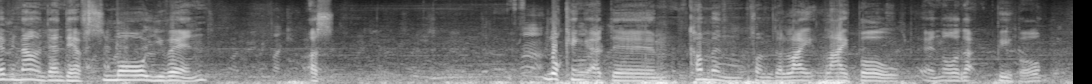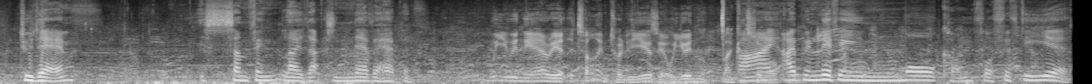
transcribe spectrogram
every now and then they have small event as looking at the um, comment from the light, light bulb and all that people to them is something like that has never happened. Were you in the area at the time, 20 years ago? Were you in Lancaster? I, I've been living in Morecambe for 50 years.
